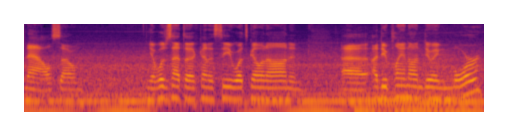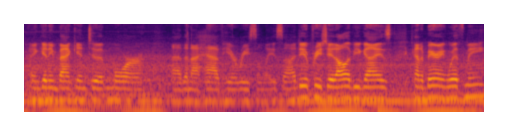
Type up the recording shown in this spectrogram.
now. So, yeah, we'll just have to kind of see what's going on. And uh, I do plan on doing more and getting back into it more uh, than I have here recently. So I do appreciate all of you guys kind of bearing with me.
